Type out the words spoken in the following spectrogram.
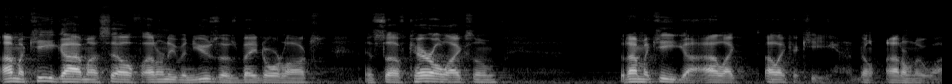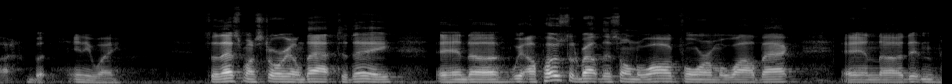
I'm a key guy myself. I don't even use those bay door locks and stuff. Carol likes them, but I'm a key guy. I like I like a key. Don't I don't know why, but anyway. So that's my story on that today. And uh, we I posted about this on the WOG forum a while back, and uh, didn't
